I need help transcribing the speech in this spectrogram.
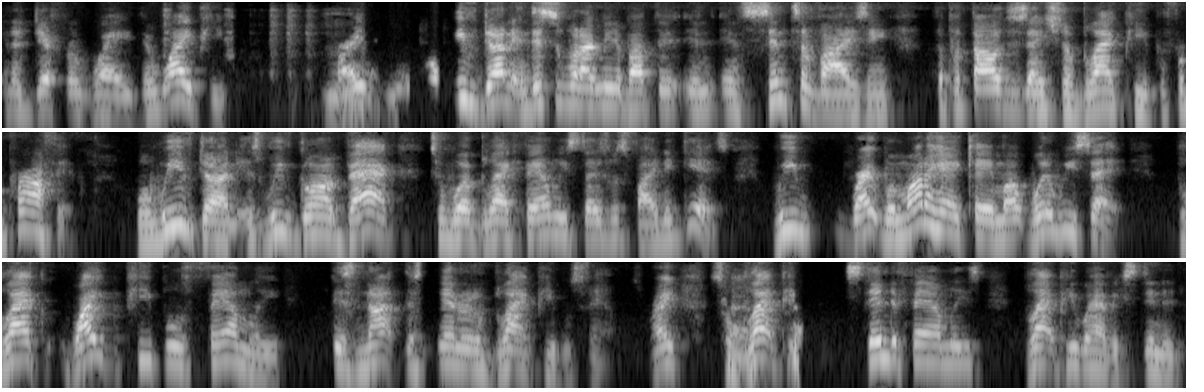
in a different way than white people right? Mm-hmm. we've done, and this is what I mean about the in, incentivizing the pathologization of black people for profit. What we've done is we've gone back to what Black Family Studies was fighting against. We right when Moynihan came up, what did we say? Black white people's family is not the standard of black people's families, right? So right. black people extended families, black people have extended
